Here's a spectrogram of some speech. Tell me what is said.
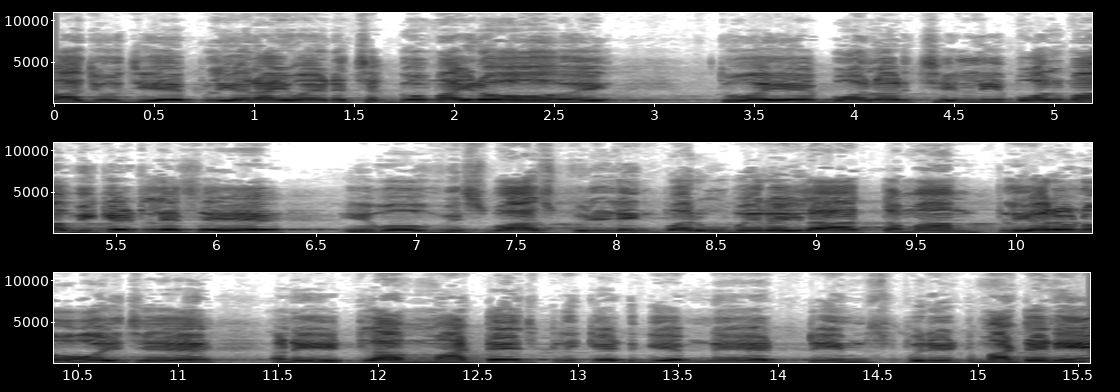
બાજુ જે પ્લેયર આવ્યો એને છગ્ગો માર્યો હોય, તો એ બોલર છેલ્લી બોલમાં વિકેટ લેશે એવો વિશ્વાસ ફિલ્ડિંગ પર ઊભે રહેલા તમામ પ્લેયરોનો હોય છે અને એટલા માટે જ ક્રિકેટ ગેમને ટીમ સ્પિરિટ માટેની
